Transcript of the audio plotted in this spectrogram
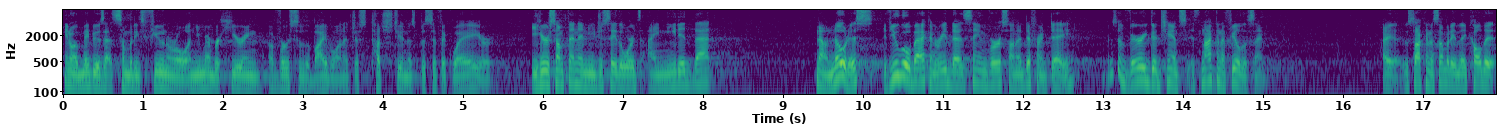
You know, maybe it was at somebody's funeral and you remember hearing a verse of the Bible and it just touched you in a specific way, or you hear something and you just say the words, I needed that. Now, notice, if you go back and read that same verse on a different day, there's a very good chance it's not going to feel the same. I was talking to somebody and they called it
